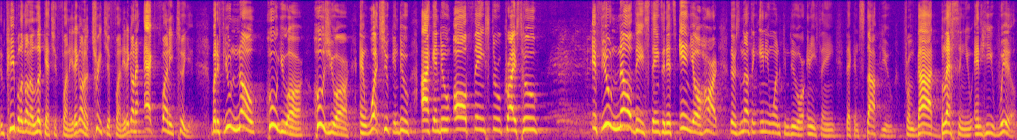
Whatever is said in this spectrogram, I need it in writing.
And people are going to look at you funny. They're going to treat you funny. They're going to act funny to you. But if you know who you are, whose you are, and what you can do, I can do all things through Christ who if you know these things and it's in your heart, there's nothing anyone can do or anything that can stop you from God blessing you, and He will.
